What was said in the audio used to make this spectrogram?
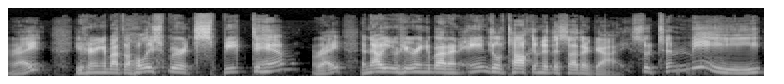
right? You're hearing about the Holy Spirit speak to him right? And now you're hearing about an angel talking to this other guy. So to me,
